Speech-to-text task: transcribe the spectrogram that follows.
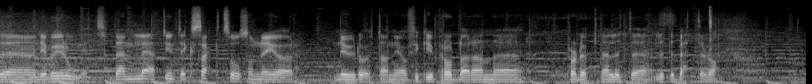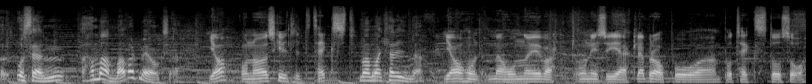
Att eh, det var ju roligt. Den lät ju inte exakt så som den gör nu då, utan jag fick ju prodda den, eh, prodda upp den lite, lite bättre då. Och sen har mamma varit med också. Ja, hon har skrivit lite text. Mamma Karina. Ja, hon, men hon har ju varit, hon är så jäkla bra på, på text och så.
